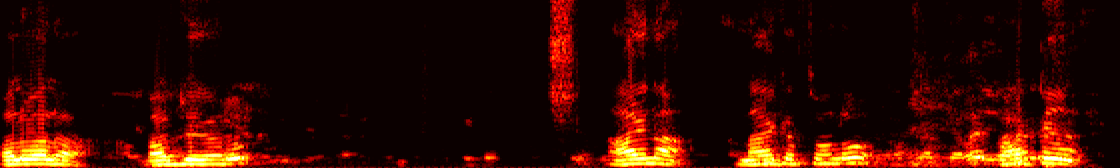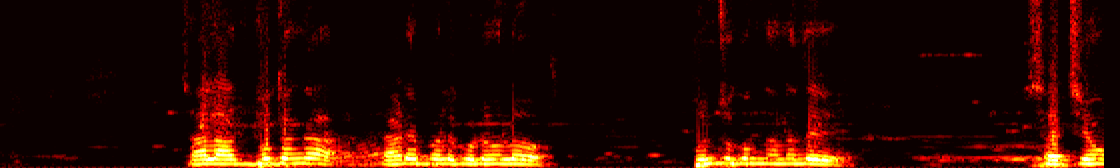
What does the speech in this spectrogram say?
పల్వాల బాబ్జీ గారు. ఆయన నాయకత్వంలో పార్టీ చాలా అద్భుతంగా తాడేపల్లిగూడెంలో పుంజుకుందన్నది సత్యం.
